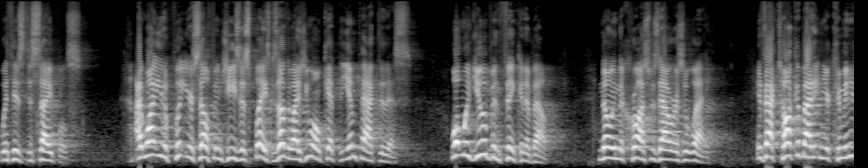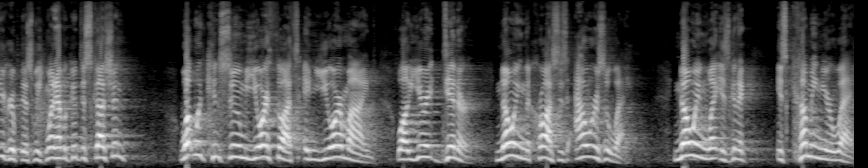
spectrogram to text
with his disciples. I want you to put yourself in Jesus' place, because otherwise, you won't get the impact of this. What would you have been thinking about, knowing the cross was hours away? In fact, talk about it in your community group this week. You want to have a good discussion? What would consume your thoughts and your mind while you're at dinner, knowing the cross is hours away, knowing what is to is coming your way.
